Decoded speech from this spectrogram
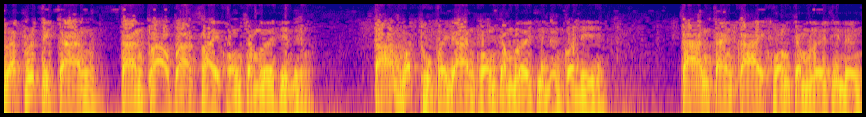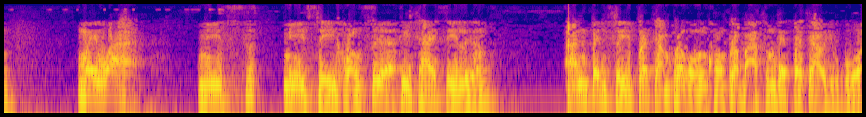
และพฤติการการกล่าวปราศัยของจำเลยที่หนึ่งตามวัตถุพยานของจำเลยที่หนึ่งก็ดี การแต่งกายของจำเลยที่หนึ่งไม่ว่ามีมีสีของเสื้อที่ใช้สีเหลือง อันเป็นสีประจำพระองค์ของพระบาทสมเด็จพระเจ้าอยู่หัว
